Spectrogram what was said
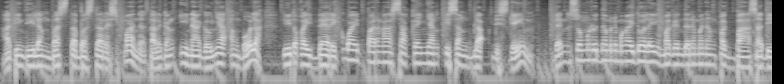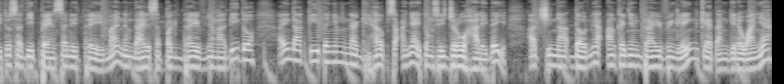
At hindi lang basta-basta respond, talagang inagaw niya ang bola dito kay Derek White para nga sa kanyang isang block this game. Then sumunod naman ng mga idol ay maganda naman ang pagbasa dito sa depensa ni Treyman. Nang dahil sa pag-drive niya nga dito ay nakita niyang nag-help sa kanya itong si Drew Holiday. At down nga ang kanyang driving lane kaya ang ginawa niya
